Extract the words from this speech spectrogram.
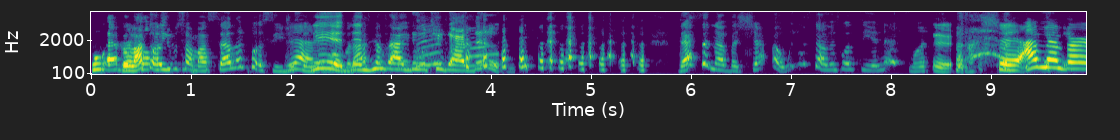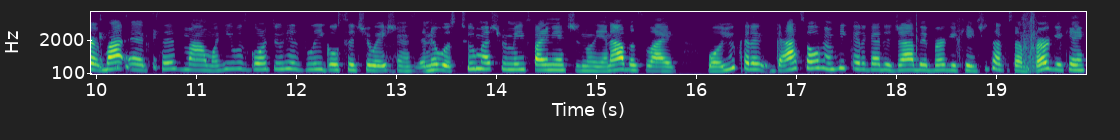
whoever Girl, I thought you, you was talking about selling pussy. Just Yeah. yeah, moment. Then you about gotta do what you bitch. gotta do. That's another show. We was selling pussy in this one. Shit, I remember my ex, his mom, when he was going through his legal situations, and it was too much for me financially, and I was like, "Well, you could have." I told him he could have got a job at Burger King. She talking some Burger King.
